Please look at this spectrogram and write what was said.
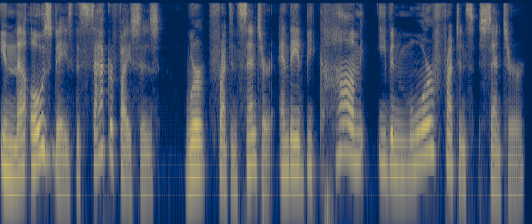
In those days, the sacrifices were front and center, and they had become even more front and center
